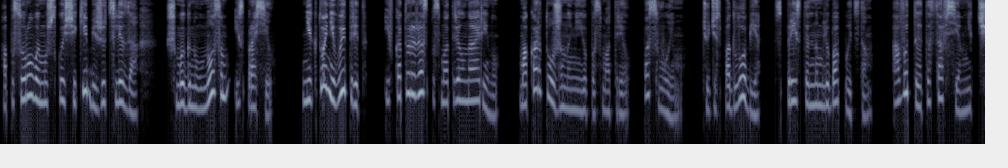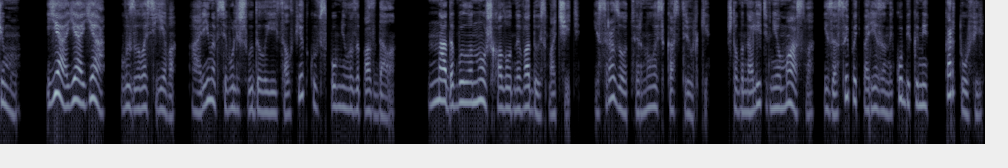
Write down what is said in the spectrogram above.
а по суровой мужской щеке бежит слеза. Шмыгнул носом и спросил. «Никто не вытрет?» И в который раз посмотрел на Арину. Макар тоже на нее посмотрел, по-своему, чуть из-под лобья, с пристальным любопытством. А вот это совсем ни к чему. «Я, я, я!» — вызвалась Ева, а Арина всего лишь выдала ей салфетку и вспомнила запоздала. Надо было нож холодной водой смочить, и сразу отвернулась к кастрюльке, чтобы налить в нее масло и засыпать порезанный кубиками картофель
